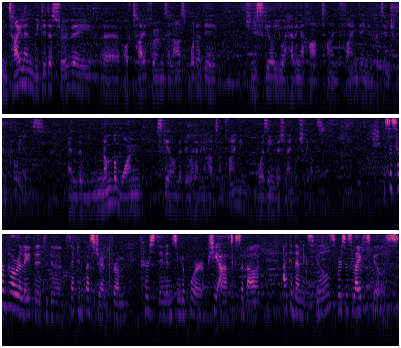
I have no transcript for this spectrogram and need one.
in Thailand, we did a survey uh, of Thai firms and asked what are the key skills you are having a hard time finding in potential employees. And the number one skill that they were having a hard time finding was English language skills. This is somehow related to the second question from Kirsten in Singapore. She asks about academic skills versus life skills.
